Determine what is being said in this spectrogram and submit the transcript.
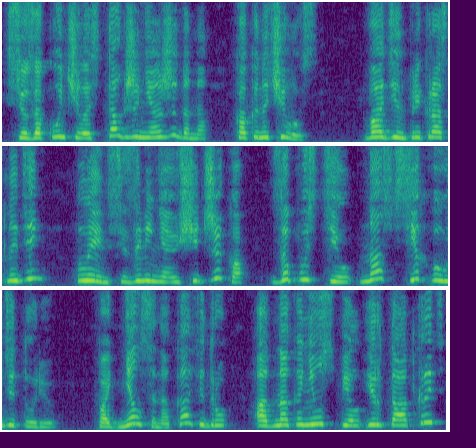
Все закончилось так же неожиданно, как и началось. В один прекрасный день Лэнси, заменяющий Джека, запустил нас всех в аудиторию, поднялся на кафедру, однако не успел и рта открыть,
